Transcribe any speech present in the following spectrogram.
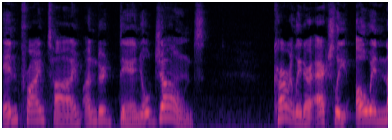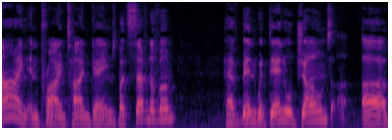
in prime time under Daniel Jones. Currently, they're actually 0 and 9 in prime time games, but seven of them have been with Daniel Jones uh, uh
